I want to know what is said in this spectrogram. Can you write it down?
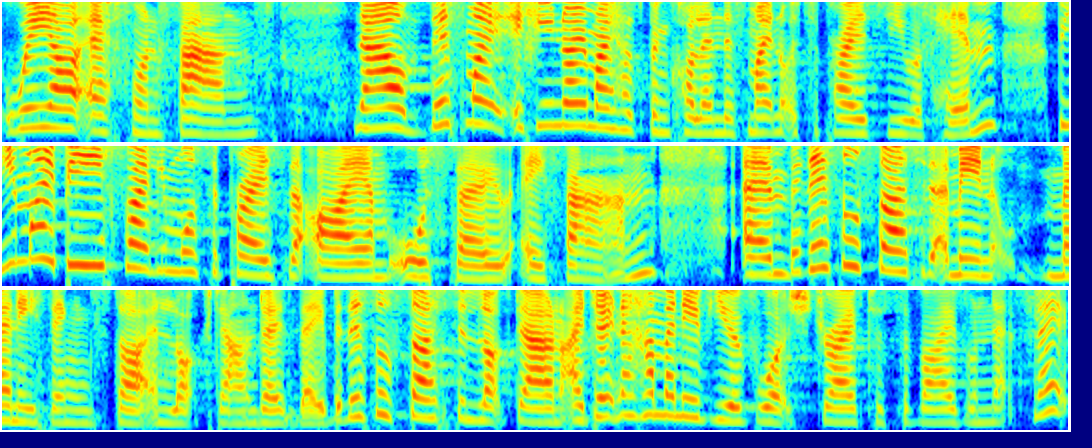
We are F1 fans. Now, this might, if you know my husband Colin, this might not surprise you of him, but you might be slightly more surprised that I am also a fan. Um, but this all started, I mean, many things start in lockdown, don't they? But this all started in lockdown. I don't know how many of you have watched Drive to Survive on Netflix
